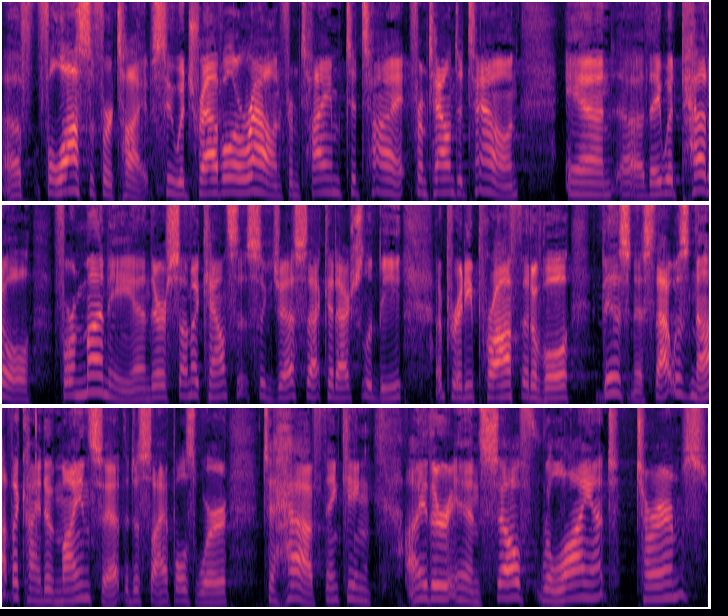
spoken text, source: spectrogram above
uh, philosopher types who would travel around from time to time, from town to town, and uh, they would peddle for money. And there are some accounts that suggest that could actually be a pretty profitable business. That was not the kind of mindset the disciples were to have, thinking either in self reliant terms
